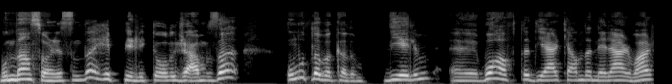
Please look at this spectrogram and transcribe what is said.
Bundan sonrasında hep birlikte olacağımıza umutla bakalım diyelim. Ee, bu hafta Diğer Kam'da neler var?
